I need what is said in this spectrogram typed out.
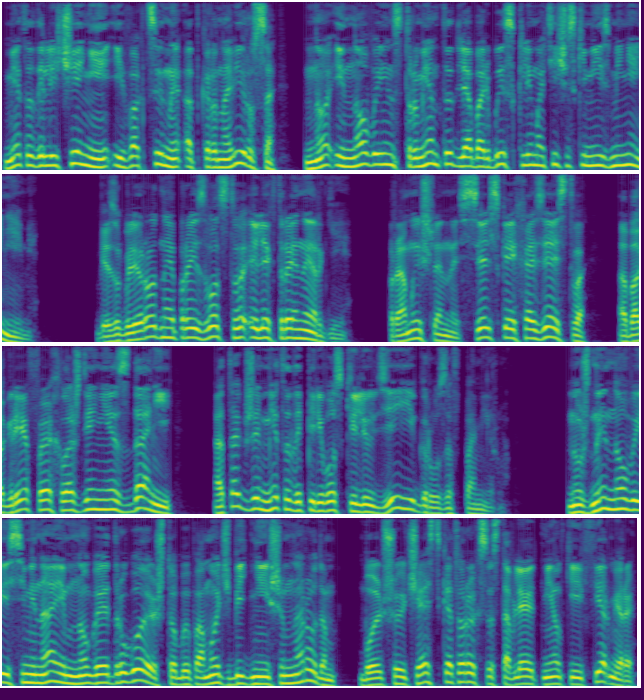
методы лечения и вакцины от коронавируса, но и новые инструменты для борьбы с климатическими изменениями безуглеродное производство электроэнергии, промышленность, сельское хозяйство, обогрев и охлаждение зданий, а также методы перевозки людей и грузов по миру. Нужны новые семена и многое другое, чтобы помочь беднейшим народам, большую часть которых составляют мелкие фермеры,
